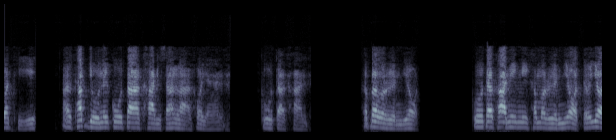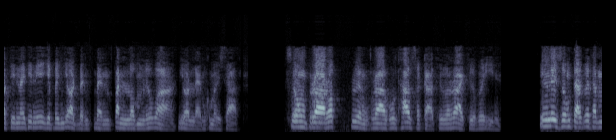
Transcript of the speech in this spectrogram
วัตถีอาทับอยู่ในกูตาคารศาลาเขาอย่างนั้น กูตาคารเขาแปลว่าเรือนยอด กูตาคารนี่มีคำว่าเรือนยอด แต่ยอดที่ในที่นี้จะเป็นยอดแบนๆปั้นลมหรือว่ายอดแหลมก็ไม่ทราบ ทรงปรารบเรื่องราวของท้าวสกัดเทวราชคือพระอินทร์ยังได้ทรงตรัสพระธรรม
